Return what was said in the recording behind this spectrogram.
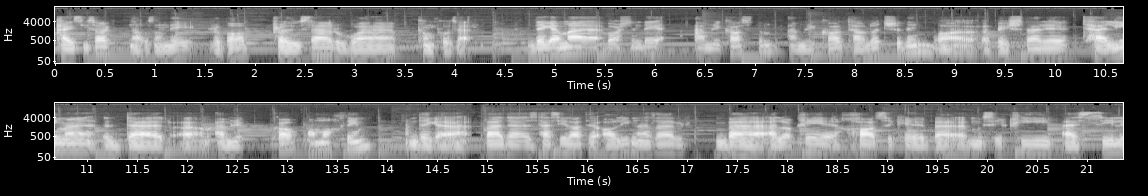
قیس ایسار نوازنده رباب پرودوسر و کمپوزر دیگه ما باشنده امریکا هستم امریکا تولد شدیم. و بیشتر تعلیم در امریکا آموختیم. دیگه بعد از تحصیلات عالی نظر به علاقه خاصی که به موسیقی اصیل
